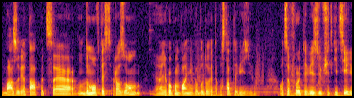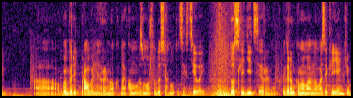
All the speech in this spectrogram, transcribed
базові етапи. Це домовтесь разом, е, яку компанію ви будуєте, поставте візію. Оцифруйте візію в чіткі цілі, виберіть правильний ринок, на якому ви зможете досягнути цих цілей. Дослідіть цей ринок. Під ринком ми маємо на увазі клієнтів,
